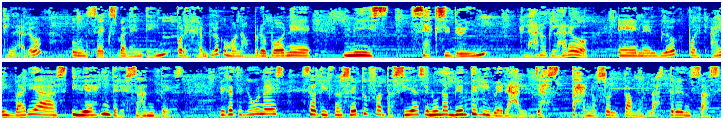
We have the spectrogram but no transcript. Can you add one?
Claro, un sex Valentín, por ejemplo, como nos propone Miss Sexy Dream. Claro, claro, en el blog pues hay varias ideas interesantes. Fíjate que una es satisfacer tus fantasías en un ambiente liberal. Ya está, nos soltamos las trenzas.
